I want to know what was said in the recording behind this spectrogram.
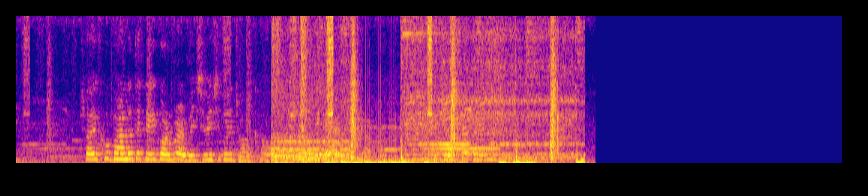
সবাই খুব ভালো থেকে এই করব আর বেশি বেশি করে জল খাওয়া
